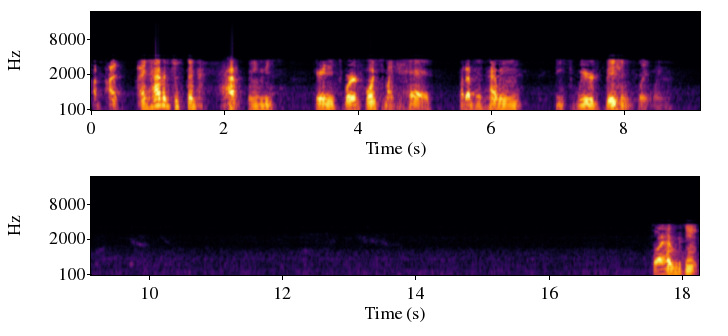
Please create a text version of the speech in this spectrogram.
I I I haven't just been having these, hearing these weird voices in my head, but I've been having these weird visions lately. So I haven't been getting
